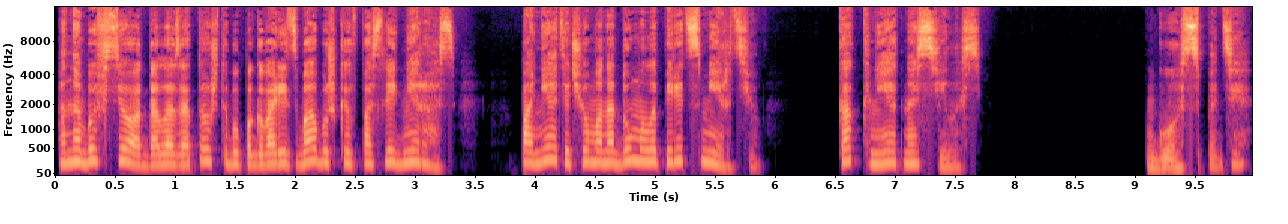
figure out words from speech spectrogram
Она бы все отдала за то, чтобы поговорить с бабушкой в последний раз, понять, о чем она думала перед смертью, как к ней относилась. «Господи!»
